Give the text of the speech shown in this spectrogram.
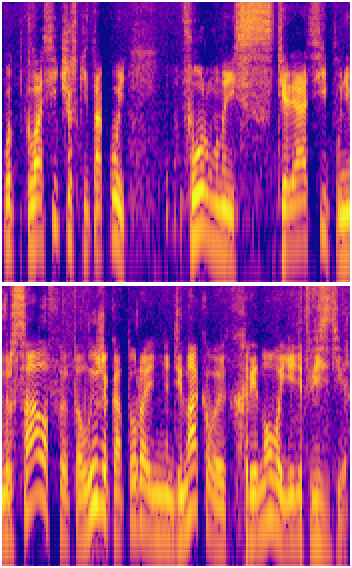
вот классический такой формульный стереотип универсалов. Это лыжа, которая одинаковая, хреново едет везде.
